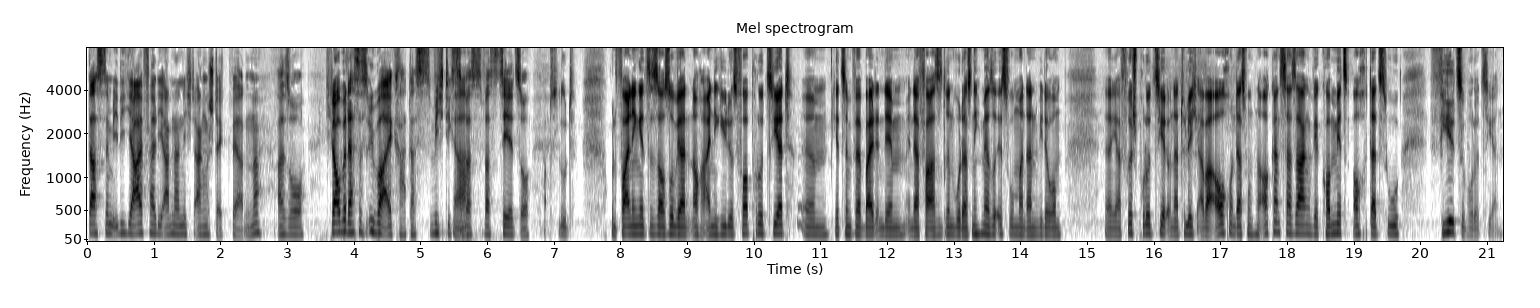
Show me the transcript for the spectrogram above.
dass im Idealfall die anderen nicht angesteckt werden. Ne? Also ich glaube, das ist überall gerade das Wichtigste, Ja. was, was zählt so. Absolut. Und vor allen Dingen jetzt ist es auch so, wir hatten auch einige Videos vorproduziert. Ähm, jetzt sind wir bald in dem in der Phase drin, wo das nicht mehr so ist, wo man dann wiederum äh, ja frisch produziert und natürlich aber auch und das muss man auch ganz klar sagen, wir kommen jetzt auch dazu, viel zu produzieren.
